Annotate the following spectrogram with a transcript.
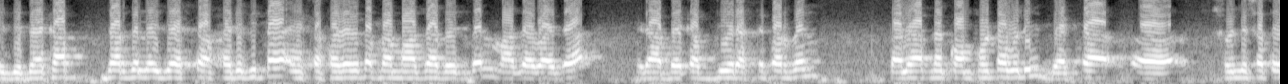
এই যে ব্যাকআপ দেওয়ার জন্য এই যে একটা সাইডে ফিতা, একটা সাইডে ফিতা আপনার মাজা বেঁধবেন, মাজা বাইদা। এটা ব্যাকআপ দিয়ে রাখতে পারবেন। তাহলে আপনার কমফোর্টেবলি ব্যাগটা শরীরের সাথে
